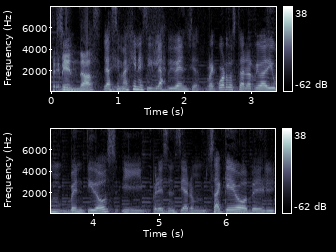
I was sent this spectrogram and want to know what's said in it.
tremendas. Las Y- imágenes y las vivencias. Recuerdo estar arriba de un 22 y presenciar un saqueo del,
